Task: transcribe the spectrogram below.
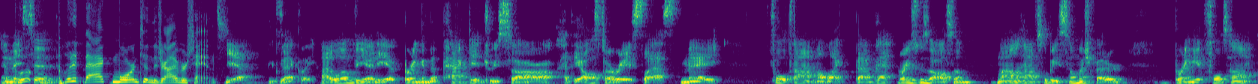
And they Put, said, put it back more into the driver's hands. yeah, exactly. I love the idea of bringing the package we saw at the All Star race last May full time. I'm like, that race was awesome. Mile and a half will be so much better. Bring it full time.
